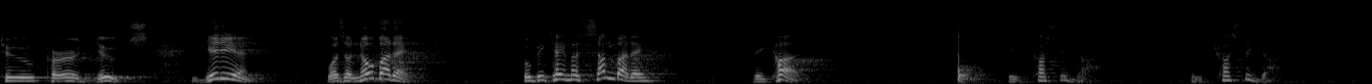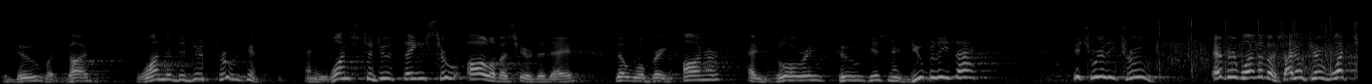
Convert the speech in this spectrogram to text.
to produce. Gideon was a nobody who became a somebody because he trusted God. He trusted God to do what God wanted to do through him. And he wants to do things through all of us here today that will bring honor and glory to his name. Do you believe that? It's really true. Every one of us, I don't care what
